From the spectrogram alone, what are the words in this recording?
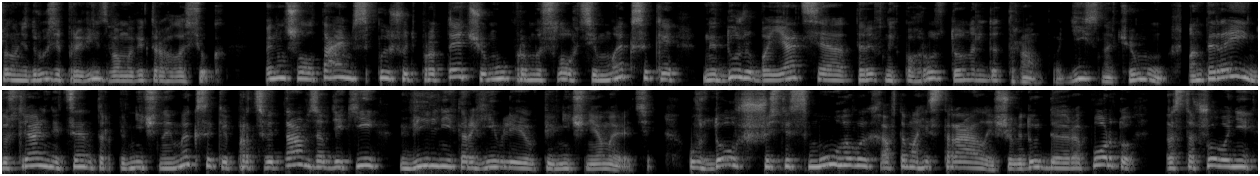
Шановні друзі, привіт! З вами Віктор Галасюк. Financial Times пишуть про те, чому промисловці Мексики не дуже бояться тарифних погроз Дональда Трампа. Дійсно, чому? Монтерей, індустріальний центр Північної Мексики, процвітав завдяки вільній торгівлі в Північній Америці. Уздовж шестисмугових автомагістралей, що ведуть до аеропорту, розташовані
